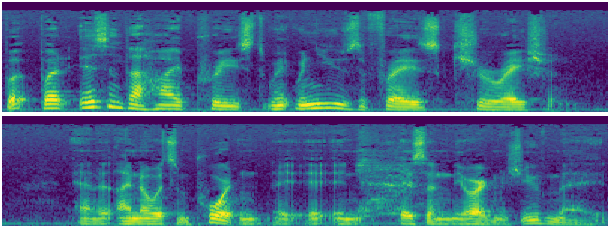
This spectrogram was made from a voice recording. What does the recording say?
But, but isn't the high priest, when, when you use the phrase curation, and I know it's important in, based on the arguments you've made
